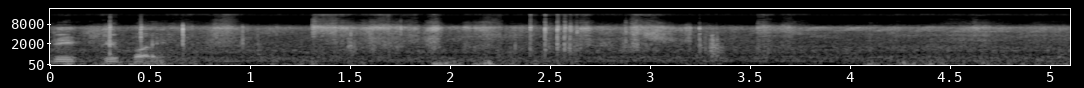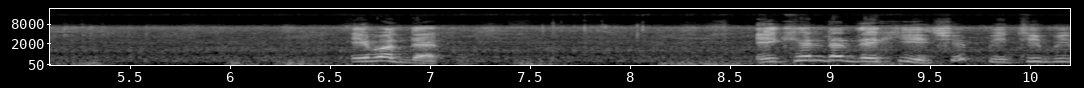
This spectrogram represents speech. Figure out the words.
দেখতে পাই। এবার দেখো এইখানটা দেখিয়েছে পৃথিবী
